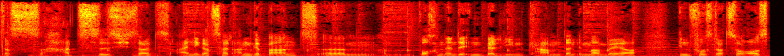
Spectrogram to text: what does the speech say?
Das hat sich seit einiger Zeit angebahnt. Ähm, am Wochenende in Berlin kamen dann immer mehr Infos dazu raus.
